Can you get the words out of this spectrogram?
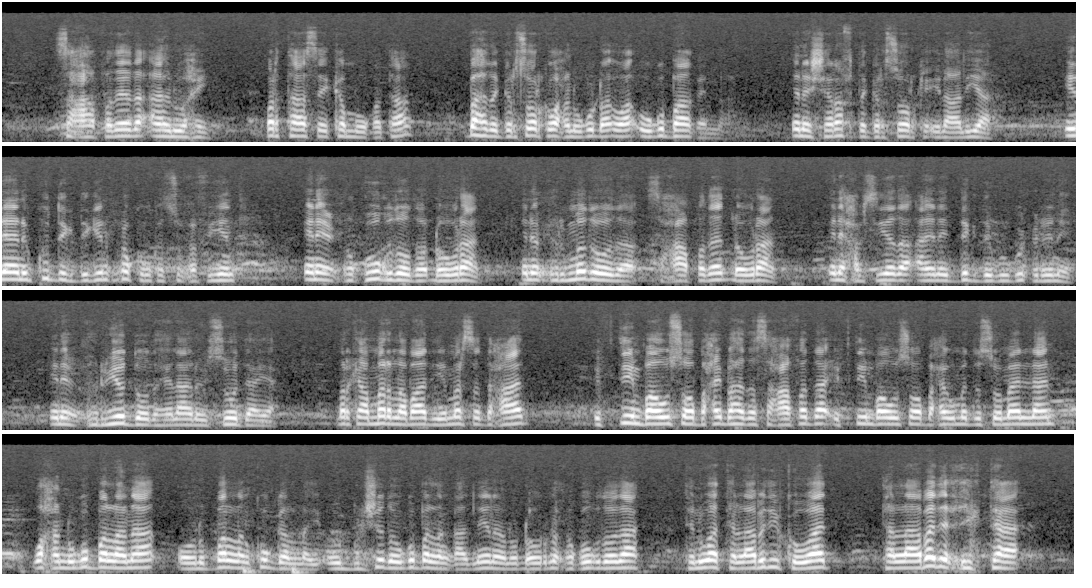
saxaafadeeda aanu ahayn. Bartaasay ka muuqataa bahda garsoorka waxaan ugu baaqaynaa inay sharafta garsoorka ilaaliyaan inaanay ku degdegin xukunka suxufiyiinta inay xuquuqdooda dhowraan inay xurmadooda saxaafadeed dhowraan inay xabsiyada aanay deg deg ugu xidhinayn inay xorriyaddooda helaan oy soo daayaan. Markaa mar labaad iyo mar saddexaad iftiin baa u baxay bahda saxaafadda iftiin baa u baxay ummadda somalilan waxaan ugu ballanaa oonu ballan ku galnay oon bulshada ugu ballan qaadnay inaanu dhowrno xuquuqdooda. Tani waa tallaabadii koowaad. Tallaabada xigta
